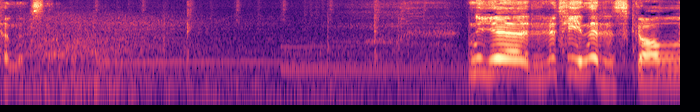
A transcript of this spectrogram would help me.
hendelsene. Nye rutiner skal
